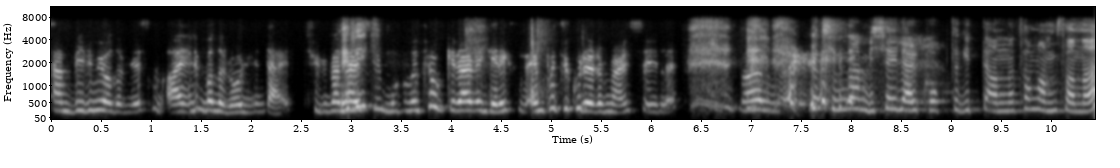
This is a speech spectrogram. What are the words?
sen bilmiyor olabilirsin. Aylin bana rollü der. Çünkü ben her Evet. şeyin moduna çok girer ve gereksiz empati kurarım her şeyle. Ben İçimden bir şeyler koptu gitti anlatamam sana.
